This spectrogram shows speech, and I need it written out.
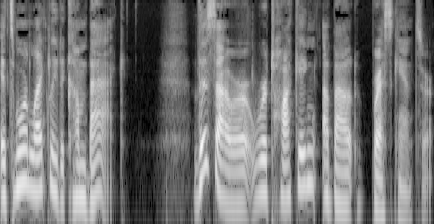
It's more likely to come back. This hour, we're talking about breast cancer.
